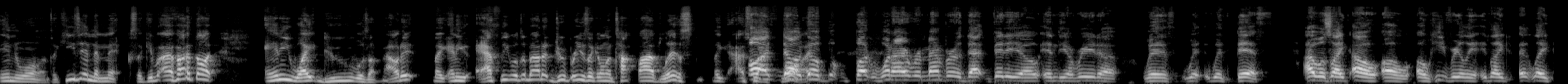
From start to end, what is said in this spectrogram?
in New Orleans. Like he's in the mix. Like if, if I thought any white dude was about it, like any athlete was about it, Drew Brees like on the top five list. Like what I no, no. But, but when I remember that video in the arena with with with Biff, I was like, oh, oh, oh, he really like like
